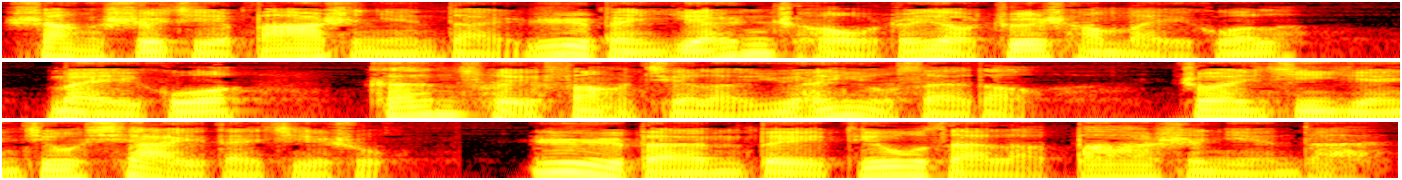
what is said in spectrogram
上世纪八十年代日本眼瞅着要追上美国了，美国。干脆放弃了原有赛道，专心研究下一代技术。日本被丢在了八十年代，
